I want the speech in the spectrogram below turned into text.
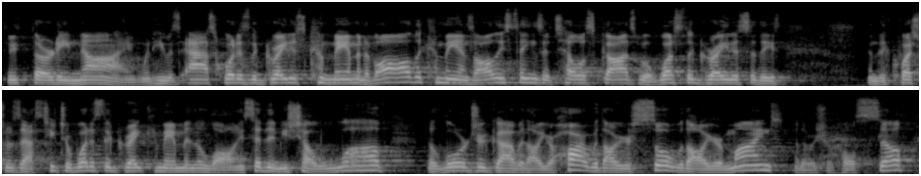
through 39, when he was asked, What is the greatest commandment of all the commands, all these things that tell us God's will? What's the greatest of these? And the question was asked, Teacher, what is the great commandment in the law? And he said to them, You shall love the Lord your God with all your heart, with all your soul, with all your mind, in other words, your whole self.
